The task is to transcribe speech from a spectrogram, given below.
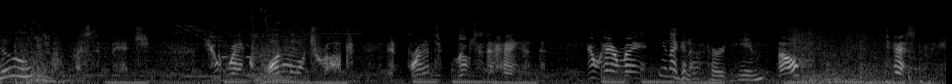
Who? Listen, bitch. You wreck one more truck, and Brent loses a hand. You hear me? You're not gonna hurt him. No? Test me.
